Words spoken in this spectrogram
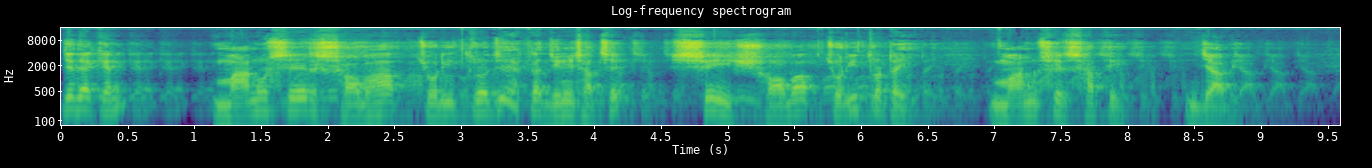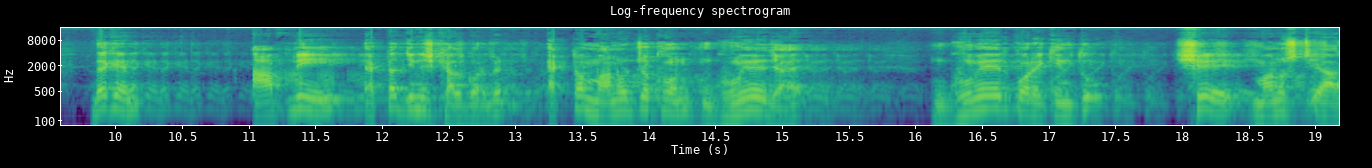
যে দেখেন, মানুষের স্বভাব, চরিত্র যে একটা জিনিস আছে, সেই স্বভাব চরিত্রটাই মানুষের সাথে যাবে। দেখেন, আপনি একটা জিনিস খেয়াল করবেন, একটা মানুষ যখন ঘুমিয়ে যায়, ঘুমের পরে কিন্তু সে মানুষটি আর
